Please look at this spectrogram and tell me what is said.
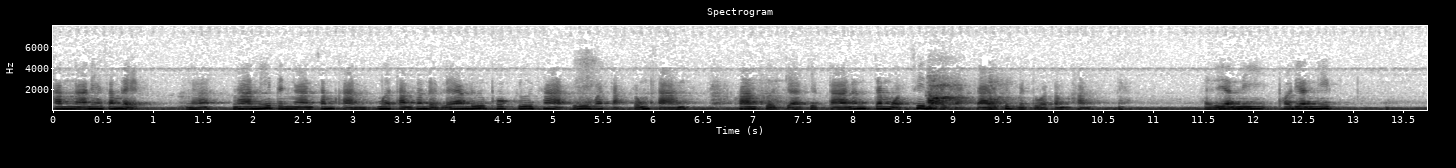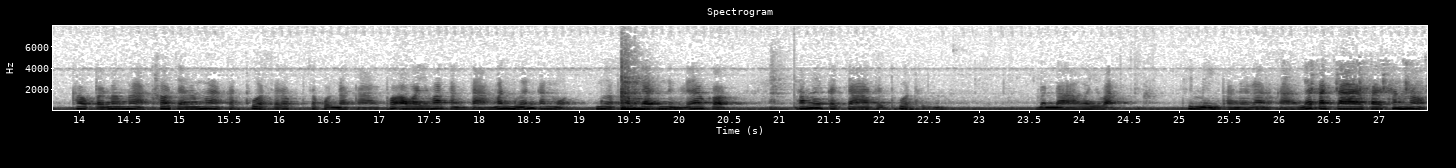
ทำงานนี้สำเร็จ นะงานนี้เป็นงานสำคัญเมื่อทำสำเร็จแล้วหรือพบหรือชาติหรือวัฏสงสาร ความเกิดแก่เจ็บตายนั้นจะหมดสิ้นไปจากใจซึ่งเป็นตัวสำคัญเรียนนี้ พอเรียนนี้เข้าไปมากๆ เข้าใจมากๆกระทั่วสกุลกาย เพราะอวัยวะต่าง ๆ มันเหมือนกันหมด เมื่อเข้าใจอันหนึ่งแล้วก็ทำให้กระจายไปทั่วถึงบรรดาอวัยวะที่มีภายในร่างกาย และกระจายไปข้างนอก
